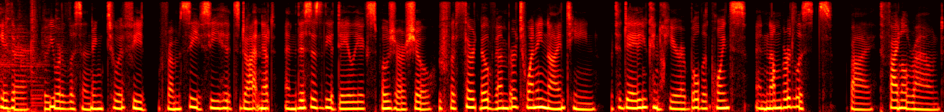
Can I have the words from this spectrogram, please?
Hey there, you are listening to a feed from cchits.net, and this is the Daily Exposure Show for 3rd November 2019. Today you can hear bullet points and numbered lists by Final Round.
